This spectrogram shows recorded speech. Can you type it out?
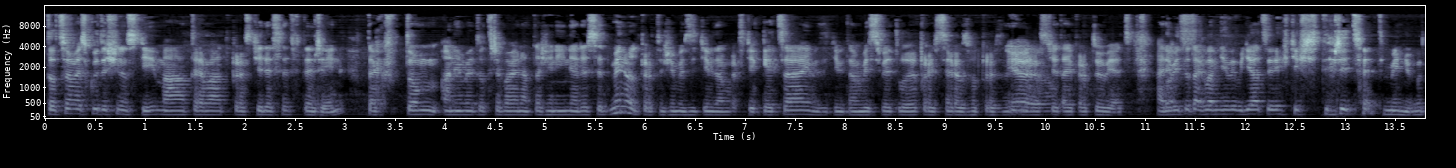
to, co ve skutečnosti má trvat prostě 10 vteřin, tak v tom anime to třeba je natažený na 10 minut, protože mezi tím tam prostě kecají, mezi tím tam vysvětluje, proč se rozhodl pro, jo. prostě tady pro tu věc. A kdyby to takhle měli udělat celých těch 40 minut,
